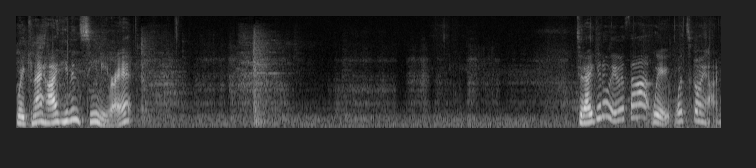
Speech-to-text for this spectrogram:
Wait, can I hide? He didn't see me, right? Did I get away with that? Wait, what's going on?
